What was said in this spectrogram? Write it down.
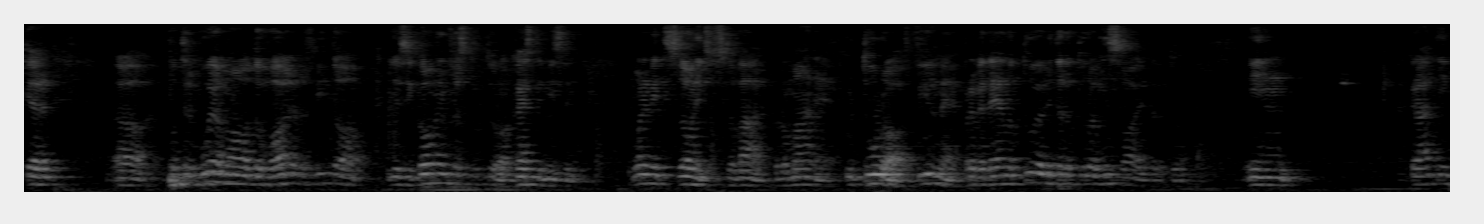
ker uh, potrebujemo dovolj razvito jezikovno infrastrukturo. Kaj ste mislili? Mora imeti slovnico, slovar, romane, kulturo, filme, prevedeno tujo literaturo in svojo literaturo. In hkrati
